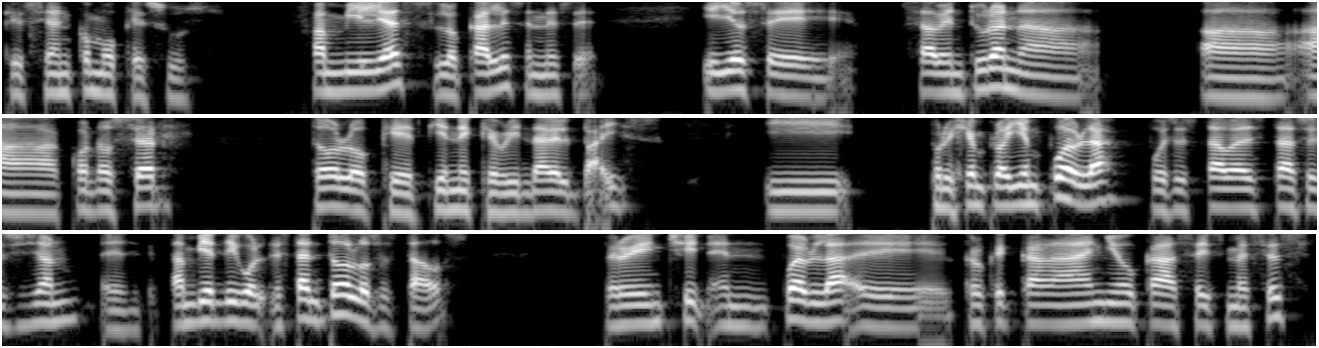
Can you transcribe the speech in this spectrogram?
que sean como que sus familias locales en ese. Y ellos se, aventuran a, conocer todo lo que tiene que brindar el país. Y, por ejemplo, ahí en Puebla, pues estaba esta asociación, eh, también digo, está en todos los estados, pero en, en Puebla, eh, creo que cada año, cada seis meses,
